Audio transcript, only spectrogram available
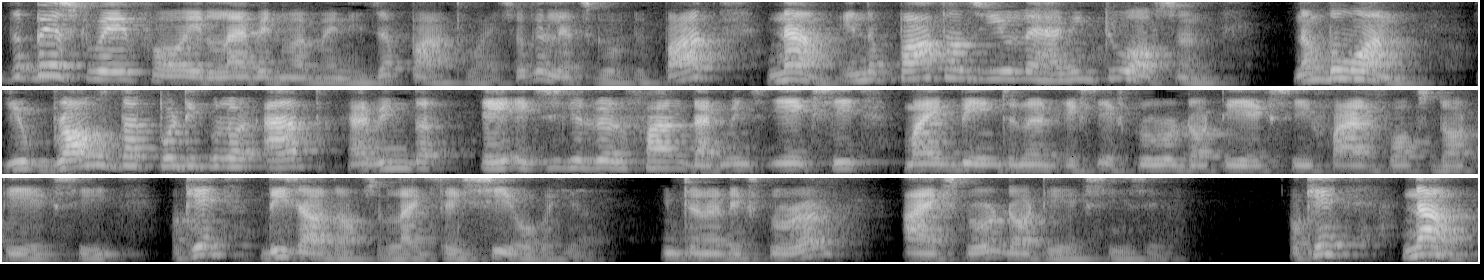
the best way for a lab environment is a path wise okay? Let's go to path. Now in the path also you're having two options. Number one you browse that particular app having the executable file. That means exe might be internet explorer.exe firefox.exe okay? These are the options. Like say see over here. Internet explorer iexplorer.exe is here. Okay? Now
